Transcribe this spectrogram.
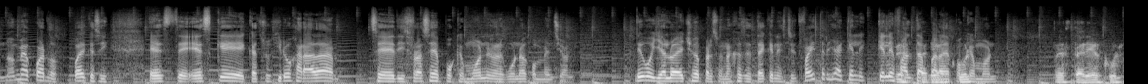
no me acuerdo, puede que sí. Este es que Katsuhiro Harada se disfrace de Pokémon en alguna convención. Digo, ya lo ha hecho de personajes de Tekken Street Fighter, ya que le, qué le falta para de cool. Pokémon. Estaría cool.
